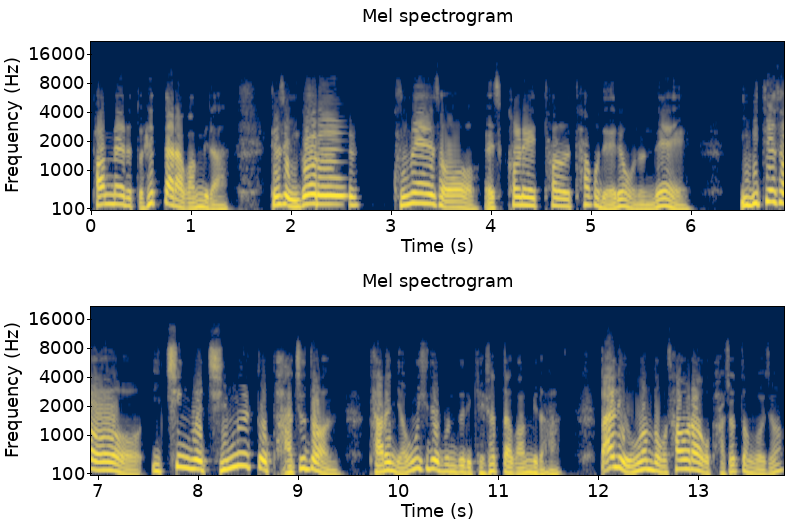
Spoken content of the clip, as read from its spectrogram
판매를 또 했다라고 합니다. 그래서 이거를 구매해서 에스컬레이터를 타고 내려오는데 이 밑에서 이 친구의 짐을 또 봐주던 다른 영웅시대 분들이 계셨다고 합니다. 빨리 응원봉 사오라고 봐줬던 거죠.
